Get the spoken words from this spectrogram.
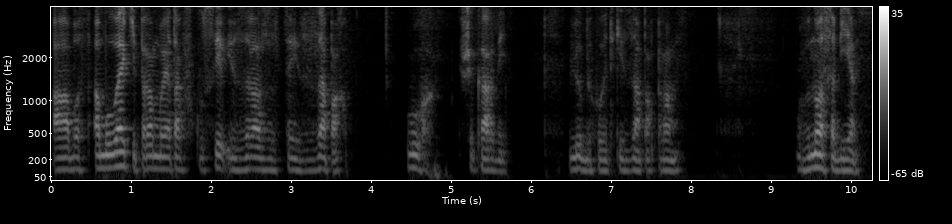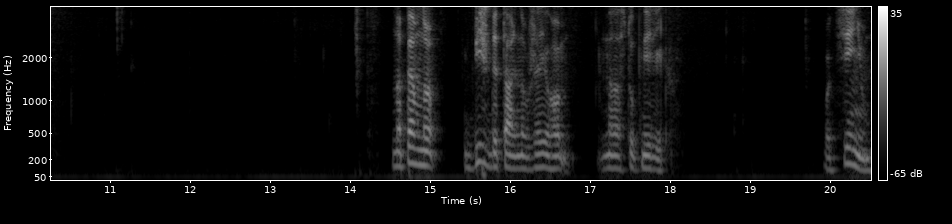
А от в амулеті прямо я так вкусив і зразу цей запах. Ух, шикарний. Люблю, коли такий запах прям в носа б'є. Напевно, більш детально вже його на наступний рік оціню.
